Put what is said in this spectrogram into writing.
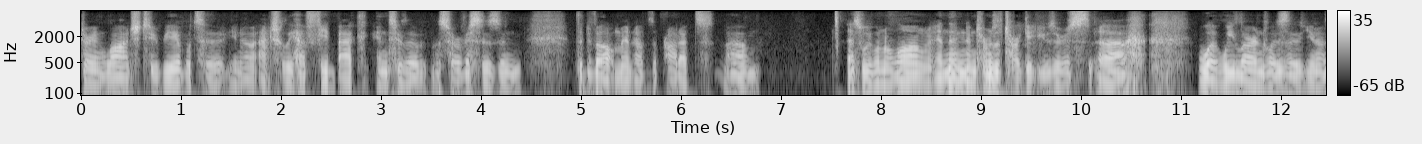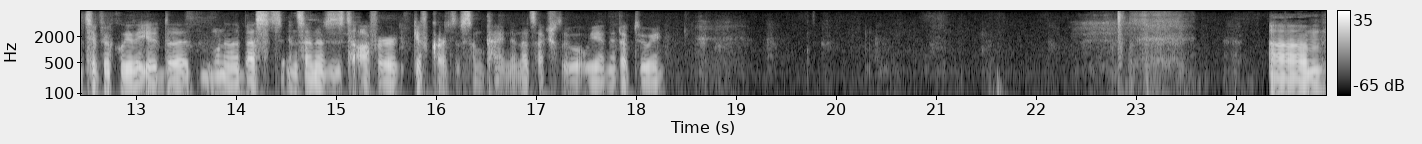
during launch to be able to, you know, actually have feedback into the, the services and the development of the product um, as we went along. And then in terms of target users, uh, what we learned was that, you know, typically the, the one of the best incentives is to offer gift cards of some kind, and that's actually what we ended up doing. Um,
